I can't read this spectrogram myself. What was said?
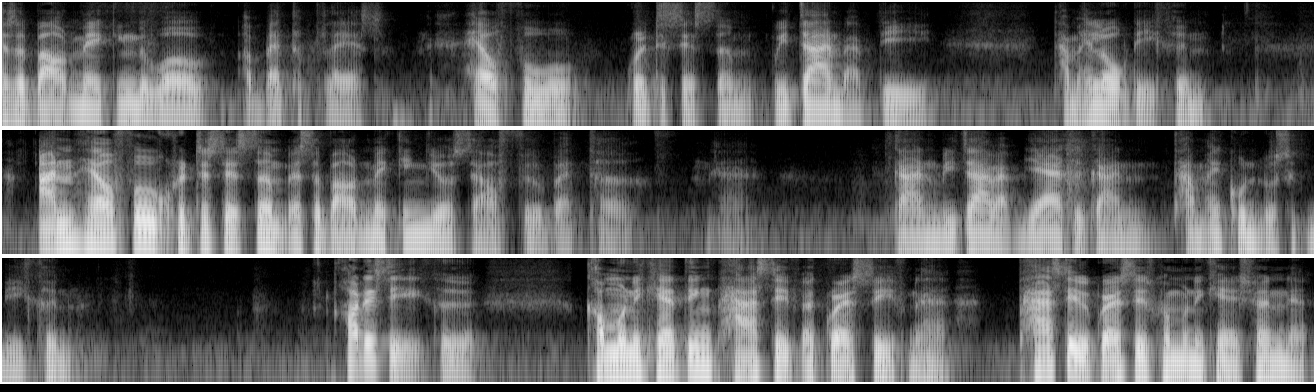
is about making the world a better place helpful criticism วิจารณ์แบบดีทำให้โลกดีขึ้น unhelpful criticism is about making yourself feel better การวิจารณ์แบบแย่คือการทำให้คุณรู้สึกดีขึ้น ข้อที่ 4 คือ communicating passive aggressive นะฮะ passive aggressive communication เนี่ย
